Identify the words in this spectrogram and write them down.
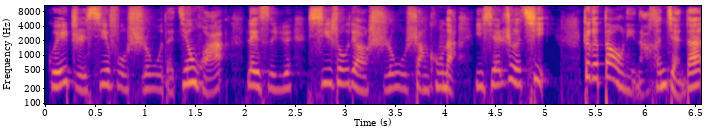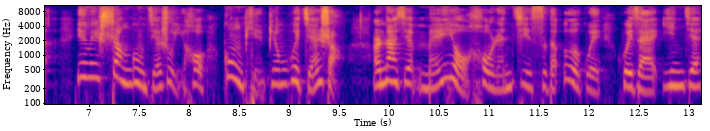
鬼只吸附食物的精华，类似于吸收掉食物上空的一些热气。这个道理呢很简单，因为上供结束以后，贡品并不会减少，而那些没有后人祭祀的恶鬼会在阴间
